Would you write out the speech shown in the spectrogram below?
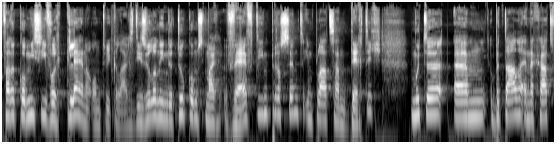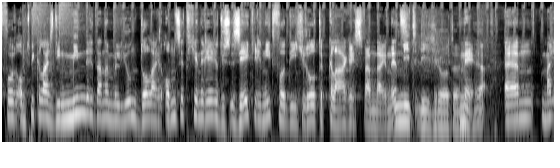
van de commissie voor kleine ontwikkelaars. Die zullen in de toekomst maar 15% in plaats van 30% moeten um, betalen. En dat gaat voor ontwikkelaars die minder dan een miljoen dollar omzet genereren. Dus zeker niet voor die grote klagers van daarnet. Niet die grote. Nee. Ja. Um, maar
